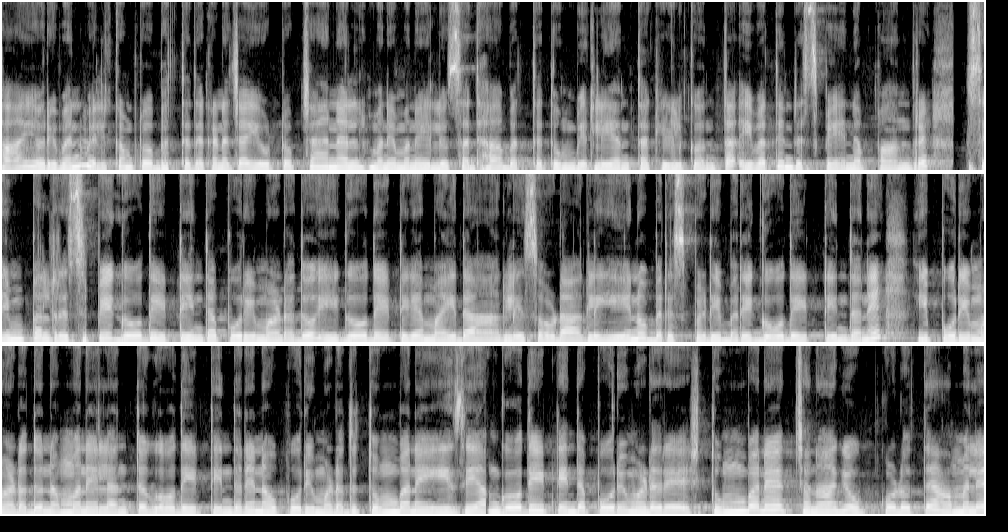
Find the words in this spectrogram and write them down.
ಹಾಯ್ ಎವ್ರಿವನ್ ವೆಲ್ಕಮ್ ಟು ಭತ್ತದ ಕಣಜ ಯೂಟ್ಯೂಬ್ ಚಾನಲ್ ಮನೆ ಮನೆಯಲ್ಲೂ ಸದಾ ಭತ್ತ ತುಂಬಿರಲಿ ಅಂತ ಕೇಳ್ಕೊಂತ ಇವತ್ತಿನ ರೆಸಿಪಿ ಏನಪ್ಪ ಅಂದರೆ ಸಿಂಪಲ್ ರೆಸಿಪಿ ಗೋಧಿ ಹಿಟ್ಟಿಂದ ಪೂರಿ ಮಾಡೋದು. ಈ ಗೋಧಿ ಹಿಟ್ಟಿಗೆ ಮೈದಾ ಆಗಲಿ, ಸೋಡಾ ಆಗಲಿ ಏನು ಬೆರೆಸ್ಬೇಡಿ. ಬರೀ ಗೋಧಿ ಹಿಟ್ಟಿಂದನೇ ಈ ಪೂರಿ ಮಾಡೋದು. ನಮ್ಮ ಮನೇಲಂತೂ ಗೋಧಿ ಹಿಟ್ಟಿಂದನೇ ನಾವು ಪೂರಿ ಮಾಡೋದು. ತುಂಬಾ ಈಸಿ ಗೋಧಿ ಹಿಟ್ಟಿಂದ ಪೂರಿ ಮಾಡಿದ್ರೆ ಎಷ್ಟು ತುಂಬಾ ಚೆನ್ನಾಗಿ ಉಪ್ಕೊಳ್ಳುತ್ತೆ ಆಮೇಲೆ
